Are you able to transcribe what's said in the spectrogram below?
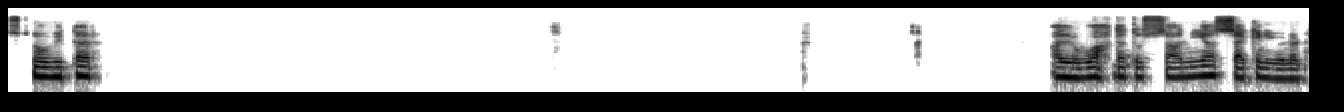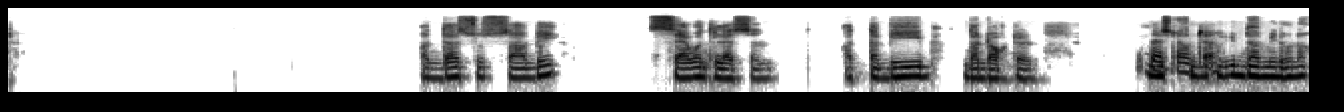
So with Vitar. Al-Wahdatu Saniya second unit. Ad-Darsu Sabi seventh lesson. At-Tabib the doctor. The doctor. Read the mean huna.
